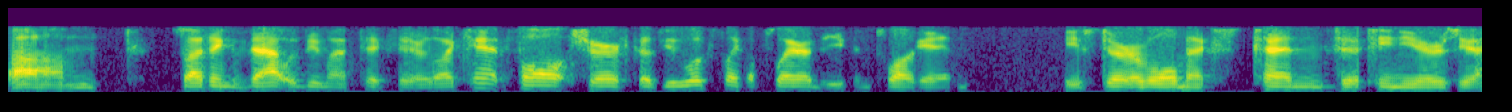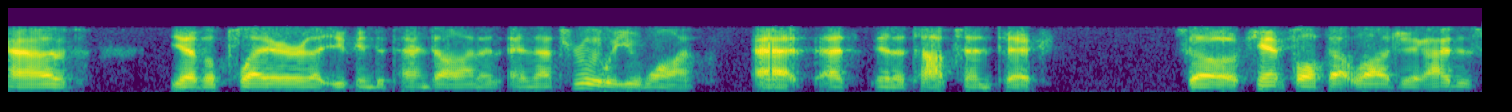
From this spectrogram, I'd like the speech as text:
Um, so I think that would be my pick there. Though I can't fault Scherff because he looks like a player that you can plug in. He's durable. Next 10, 15 years, you have you have a player that you can depend on, and, and that's really what you want at, at in a top 10 pick. So can't fault that logic. I just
